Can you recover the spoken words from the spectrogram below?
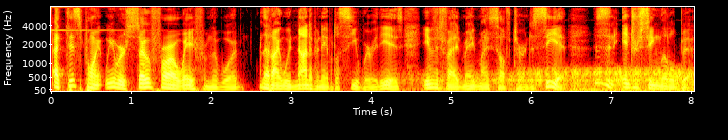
At this point, we were so far away from the wood that I would not have been able to see where it is, even if I had made myself turn to see it. This is an interesting little bit.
